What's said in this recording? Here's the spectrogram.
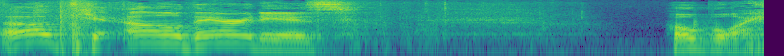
Okay, oh, there it is. Oh boy.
